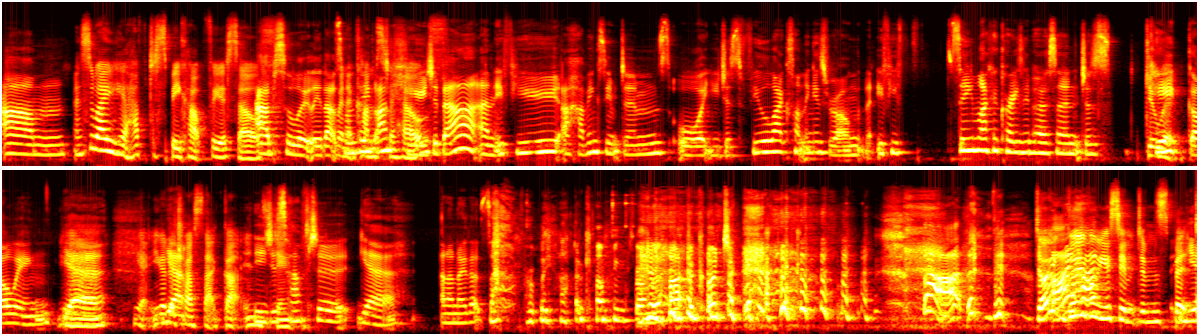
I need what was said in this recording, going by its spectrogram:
Um, And so you have to speak up for yourself. Absolutely. That's when one it thing comes I'm to huge about. And if you are having symptoms or you just feel like something is wrong, if you seem like a crazy person, just Do keep it. going. Yeah. Yeah. You got to Yeah. trust that gut instinct. You just have to, yeah. And I know that's probably hard coming from a hypochondriac. but Don't I Google had- your symptoms, but Yeah,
